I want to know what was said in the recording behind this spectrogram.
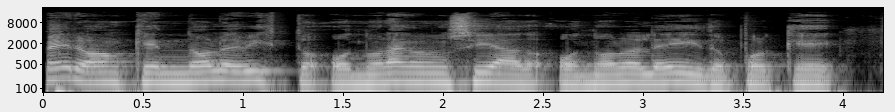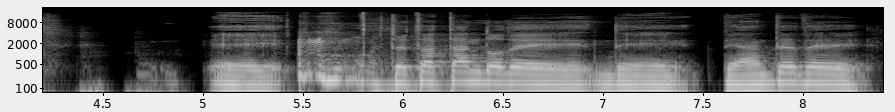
Pero aunque no lo he visto o no lo han anunciado o no lo he leído, porque eh, estoy tratando de, de antes de,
